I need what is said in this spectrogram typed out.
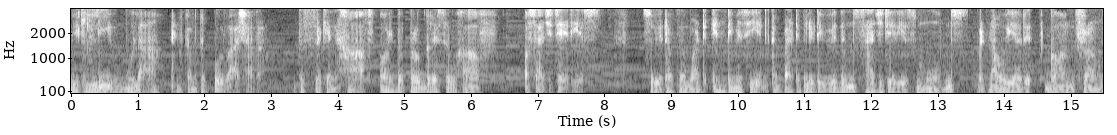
we leave Mula and come to Purvashada, the second half or the progressive half of Sagittarius. So we're talking about intimacy and compatibility within Sagittarius moons, but now we are gone from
